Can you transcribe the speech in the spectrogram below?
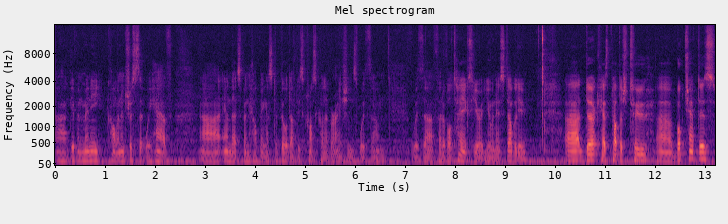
uh, given many common interests that we have, uh, and that's been helping us to build up these cross collaborations with, um, with uh, photovoltaics here at UNSW. Uh, Dirk has published two uh, book chapters.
